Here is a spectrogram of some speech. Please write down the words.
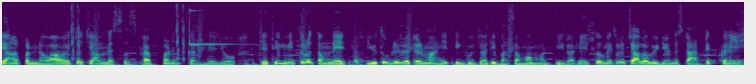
ચેનલ પર નવા હોય તો ચેનલને સબસ્ક્રાઈબ પણ કરી દેજો. જેથી મિત્રો, તમને યુટ્યુબ રિલેટેડ માહિતી ગુજરાતી ભાષામાં મળતી રહે. તો મિત્રો, ચાલો વિડીયોને સ્ટાર્ટ કરીએ.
